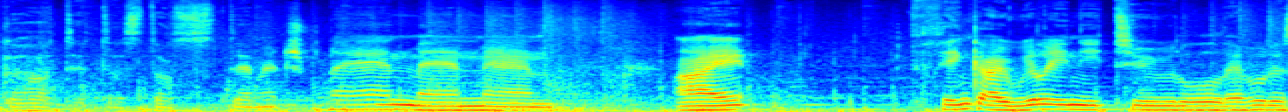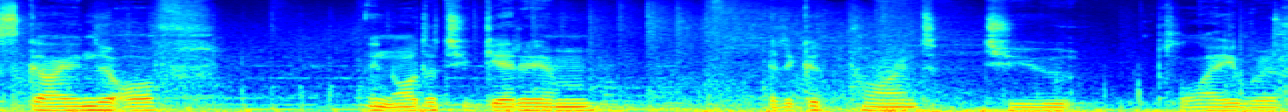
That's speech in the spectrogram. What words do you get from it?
God, that does, does damage. Man, man, man. I think I really need to level this guy in the off in order to get him at a good point to play with.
